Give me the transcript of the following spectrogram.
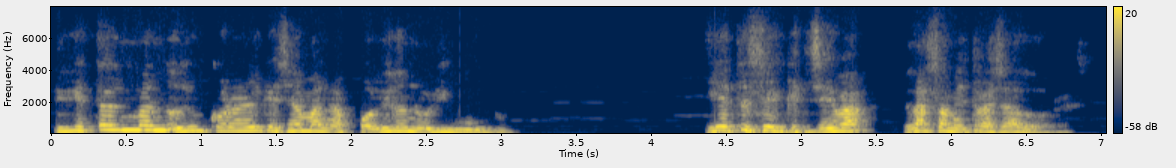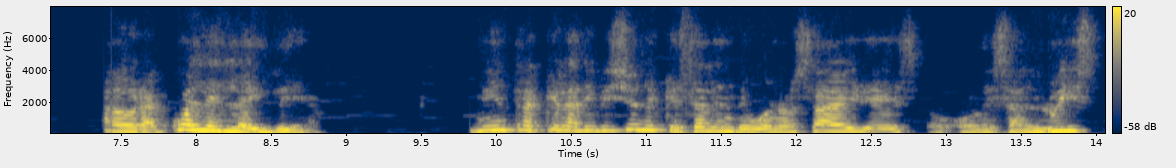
que está al mando de un coronel que se llama Napoleón Uriburu y este es el que lleva las ametralladoras. Ahora, ¿cuál es la idea? Mientras que las divisiones que salen de Buenos Aires o, de San Luis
